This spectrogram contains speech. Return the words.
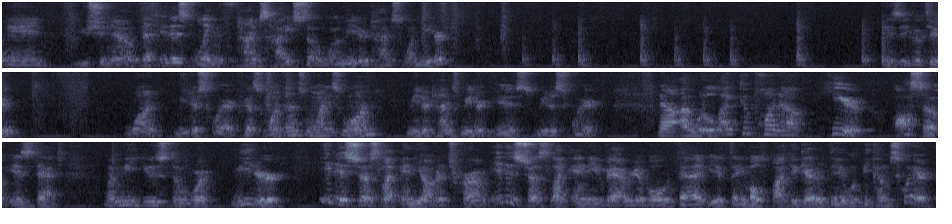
And you should know that it is length times height, so one meter times one meter is equal to one meter squared, because one times one is one, meter times meter is meter squared. Now, I would like to point out here also is that when we use the word meter, it is just like any other term. It is just like any variable that if they multiply together, they would become square.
